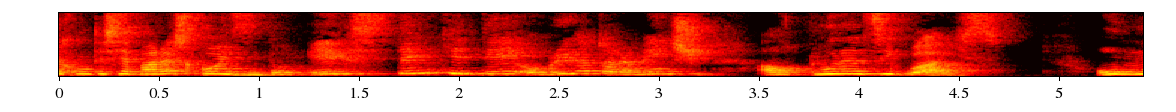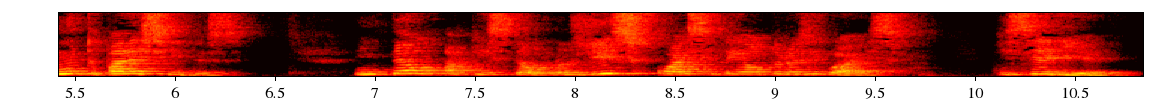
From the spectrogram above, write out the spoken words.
acontecer várias coisas, então eles têm que ter obrigatoriamente alturas iguais ou muito parecidas. Então a questão nos diz quais que têm alturas iguais, que seria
